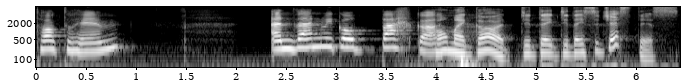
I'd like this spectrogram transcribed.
Talk to him, and then we go back up. Oh my god! Did they did they suggest this?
